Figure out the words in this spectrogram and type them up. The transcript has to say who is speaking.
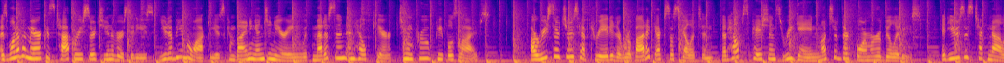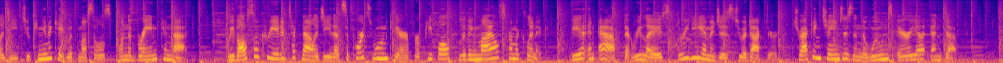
Speaker 1: As one of America's top research universities, UW-Milwaukee is combining engineering with medicine and healthcare to improve people's lives. Our researchers have created a robotic exoskeleton that helps patients regain much of their former abilities. It uses technology to communicate with muscles when the brain cannot. We've also created technology that supports wound care for people living miles from a clinic via an app that relays 3D images to a doctor, tracking changes in the wound's area and depth.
